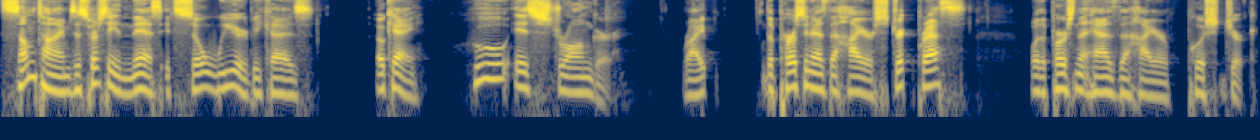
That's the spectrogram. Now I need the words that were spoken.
sometimes, especially in this, it's so weird because, okay, who is stronger, right? The person who has the higher strict press or the person that has the higher push jerk?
